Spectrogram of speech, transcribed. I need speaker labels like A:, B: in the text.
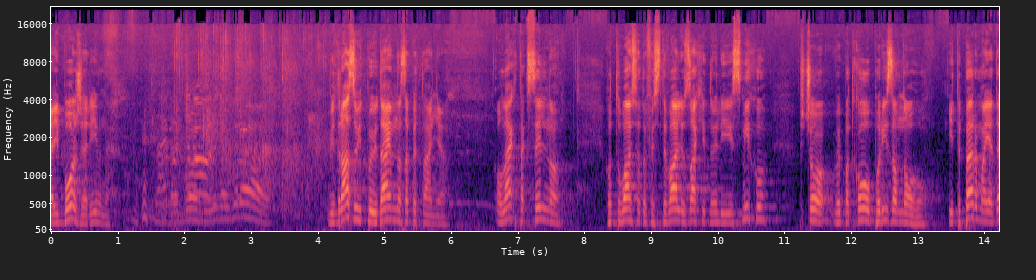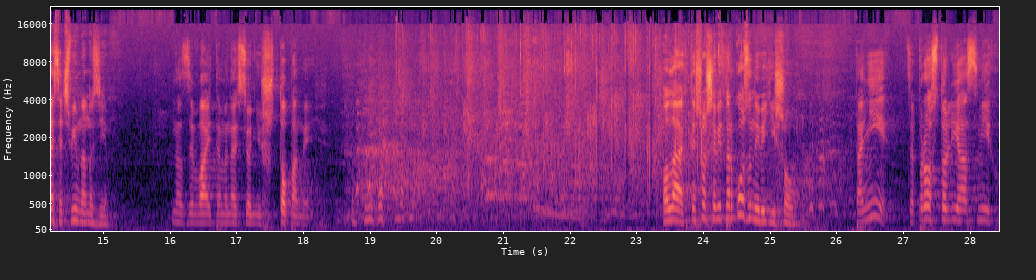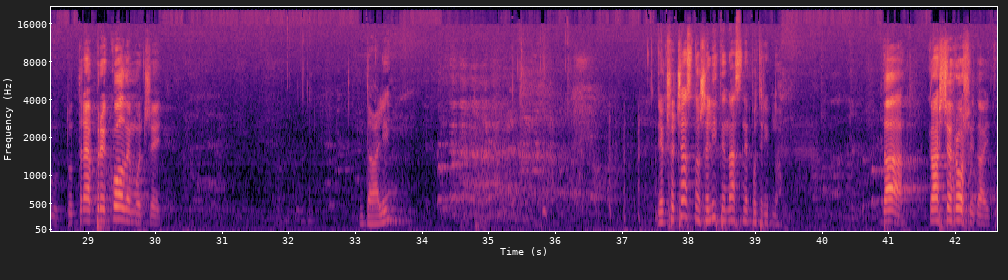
A: Дай Боже, рівне. Відразу відповідаємо на запитання. Олег так сильно готувався до фестивалю Західної ліги сміху, що випадково порізав ногу. І тепер має 10 швів на нозі.
B: Називайте мене сьогодні штопаний.
A: Олег, ти що ще від наркозу не відійшов?
B: Та ні, це просто ліга сміху. Тут треба приколи мочить.
A: Далі. Якщо чесно, жаліти нас не потрібно.
B: Да, краще грошей дайте.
